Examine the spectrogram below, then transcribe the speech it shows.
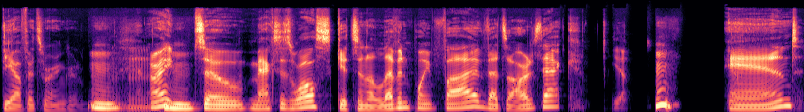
The outfits were incredible. Mm. Mhm. All right, Mhm. so Max's Waltz gets an 11.5. That's a heart attack. Yeah. Mm. And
